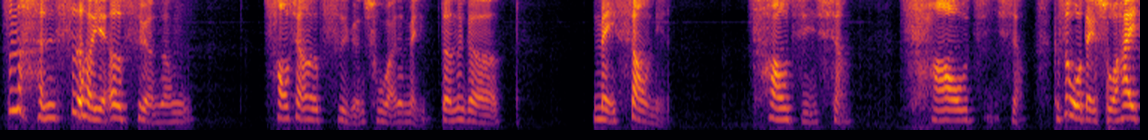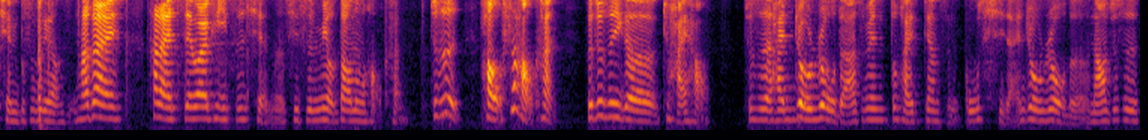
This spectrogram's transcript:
真的很适合演二次元人物，超像二次元出来的美的那个。美少年，超级像，超级像。可是我得说，他以前不是这个样子。他在他来 JYP 之前呢，其实没有到那么好看，就是好是好看，可就是一个就还好，就是还肉肉的啊，这边都还这样子鼓起来，肉肉的。然后就是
